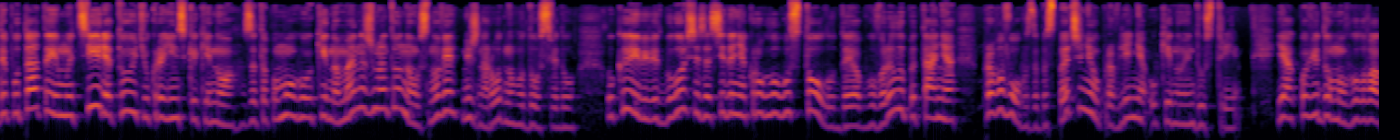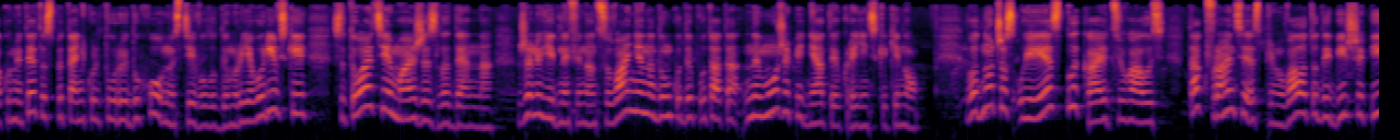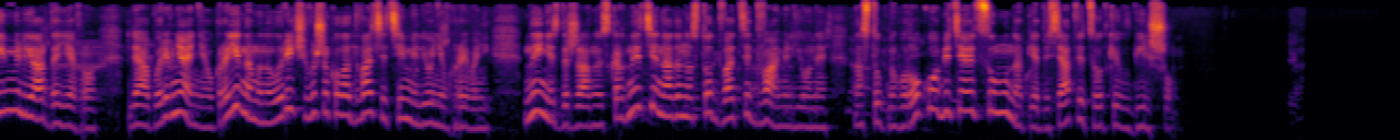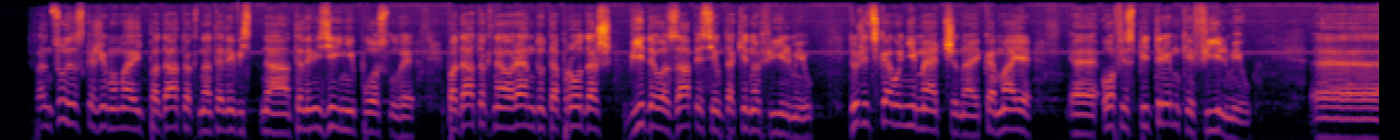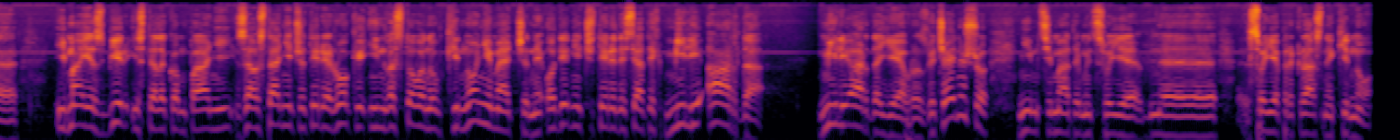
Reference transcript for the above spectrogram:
Депутати і митці рятують українське кіно за допомогою кіноменеджменту на основі міжнародного досвіду. У Києві відбулося засідання круглого столу, де обговорили питання правового забезпечення управління у кіноіндустрії. Як повідомив голова комітету з питань культури і духовності Володимир Яворівський, ситуація майже злиденна. Жалюгідне фінансування, на думку депутата, не може підняти українське кіно. Водночас у ЄС плекають цю галузь. Так Франція спрямувала туди більше півмільярда євро. Для порівняння Україна минулоріч вишукала 27 мільйонів гривень. Нині з державної скарбниці надано 122 мільйони. Наступного року обіцяють суму на 50% більшу. Французи, скажімо, мають податок на, телевізійні послуги, податок на оренду та продаж відеозаписів та кінофільмів. Дуже цікаво Німеччина, яка має е, офіс підтримки фільмів. І має збір із телекомпаній. За останні 4 роки інвестовано в кіно Німеччини 1,4 мільярда. Мільярда євро. Звичайно, що німці матимуть своє, е, своє прекрасне кіно.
